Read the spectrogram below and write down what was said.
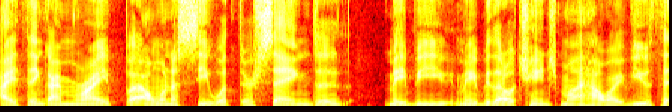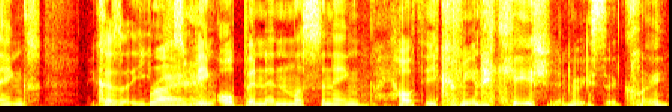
I think I'm right, but I want to see what they're saying. To maybe maybe that'll change my how I view things. Because it's Right. being open and listening, healthy communication, basically.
